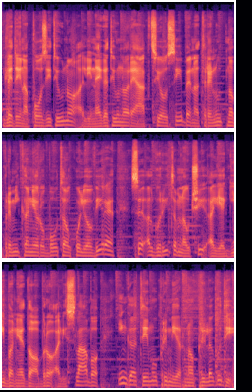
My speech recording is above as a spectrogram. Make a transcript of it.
Glede na pozitivno ali negativno reakcijo osebe na trenutno premikanje robota okoli ovire, se algoritem nauči, ali je gibanje dobro ali slabo in ga temu primerno prilagodi.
